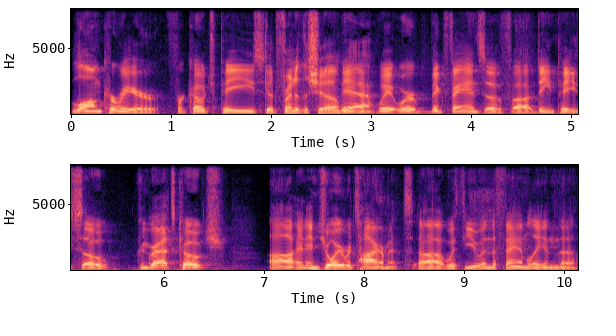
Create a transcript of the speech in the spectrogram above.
long career for Coach Pees. Good friend of the show. Yeah, we, we're big fans of uh, Dean Pees. So, congrats, Coach, uh, and enjoy retirement uh, with you and the family and the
